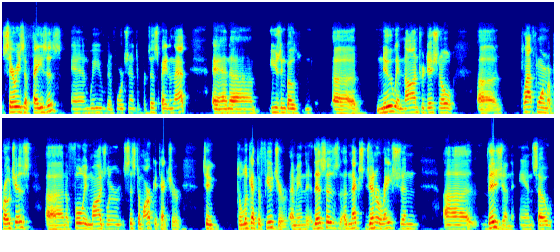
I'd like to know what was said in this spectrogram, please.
series of phases, and we've been fortunate to participate in that and uh, using both uh, new and non-traditional uh, platform approaches uh, and a fully modular system architecture to to look at the future. I mean, this is a next generation uh, vision, and so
